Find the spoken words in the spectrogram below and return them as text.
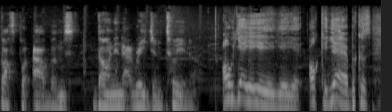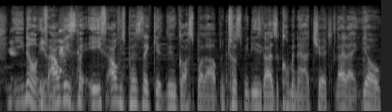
gospel albums down in that region too, you know. Oh yeah, yeah, yeah, yeah, yeah, yeah. Okay, yeah, because you know, if yeah, Elvis, if Elvis Presley can do gospel album, trust me, these guys are coming out of church like, like, yo,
